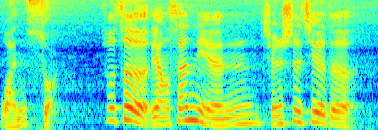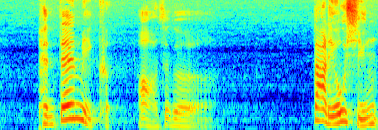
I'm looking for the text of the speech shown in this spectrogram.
玩耍。说这两三年全世界的 pandemic 啊，这个大流行，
